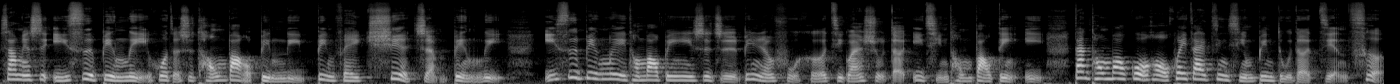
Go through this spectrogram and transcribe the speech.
上面是疑似病例或者是通报病例，并非确诊病例。疑似病例通报病例是指病人符合疾管署的疫情通报定义，但通报过后会再进行病毒的检测。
